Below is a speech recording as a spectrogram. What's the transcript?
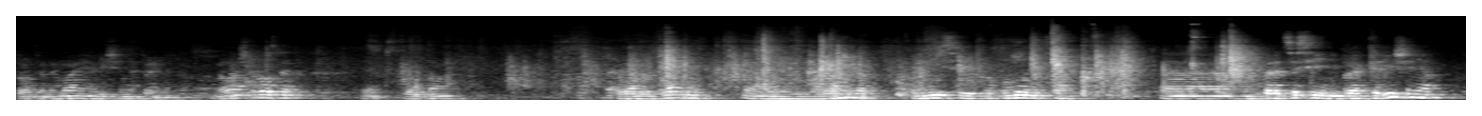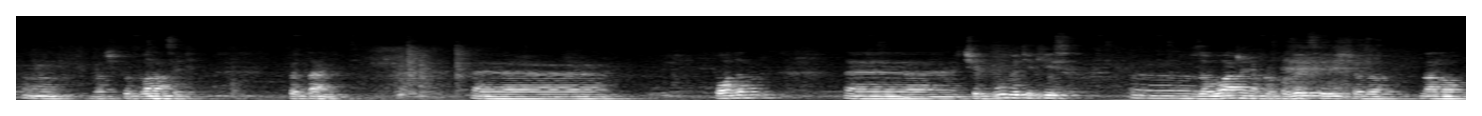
проти немає, рішення прийнято. На ваш розгляд, як там, порядок денний, е, на розгляд комісії пропонується е, передсесійні проекти рішення. Е, тут 12 питань. Подано. Е, Чи будуть якісь е, зауваження, пропозиції щодо даного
